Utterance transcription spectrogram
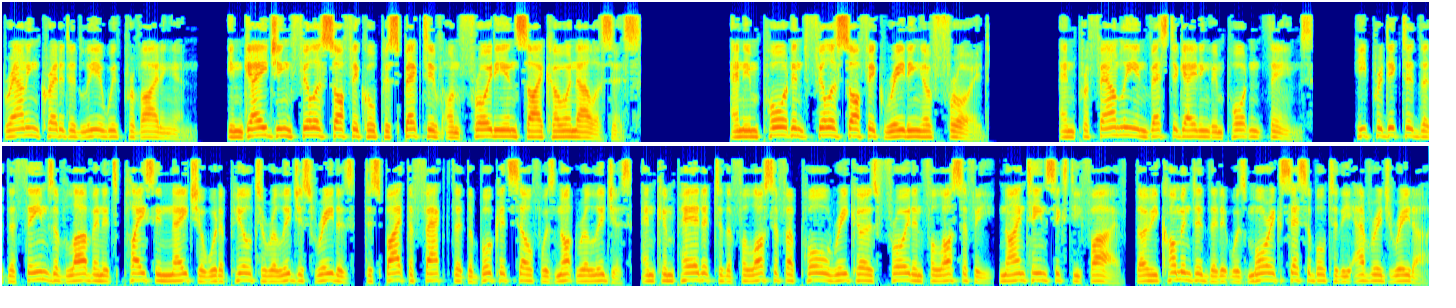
Browning credited Lear with providing an engaging philosophical perspective on Freudian psychoanalysis, an important philosophic reading of Freud, and profoundly investigating important themes. He predicted that the themes of love and its place in nature would appeal to religious readers, despite the fact that the book itself was not religious, and compared it to the philosopher Paul Ricoeur's Freud and Philosophy 1965, though he commented that it was more accessible to the average reader.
